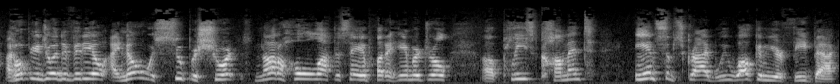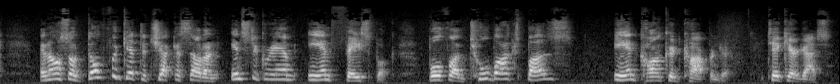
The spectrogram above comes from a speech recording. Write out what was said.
I hope you enjoyed the video. I know it was super short. There's not a whole lot to say about a hammer drill. Uh, please comment and subscribe. We welcome your feedback. And also, don't forget to check us out on Instagram and Facebook, both on Toolbox Buzz and Concord Carpenter. Take care, guys.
